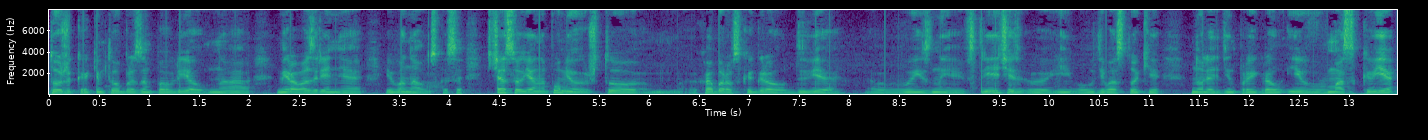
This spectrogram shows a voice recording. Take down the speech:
тоже каким-то образом повлиял на мировоззрение Ивана Аускаса. Сейчас я напомню, что Хабаровск играл две выездные встречи, э, и в Владивостоке 0-1 проиграл, и в Москве,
